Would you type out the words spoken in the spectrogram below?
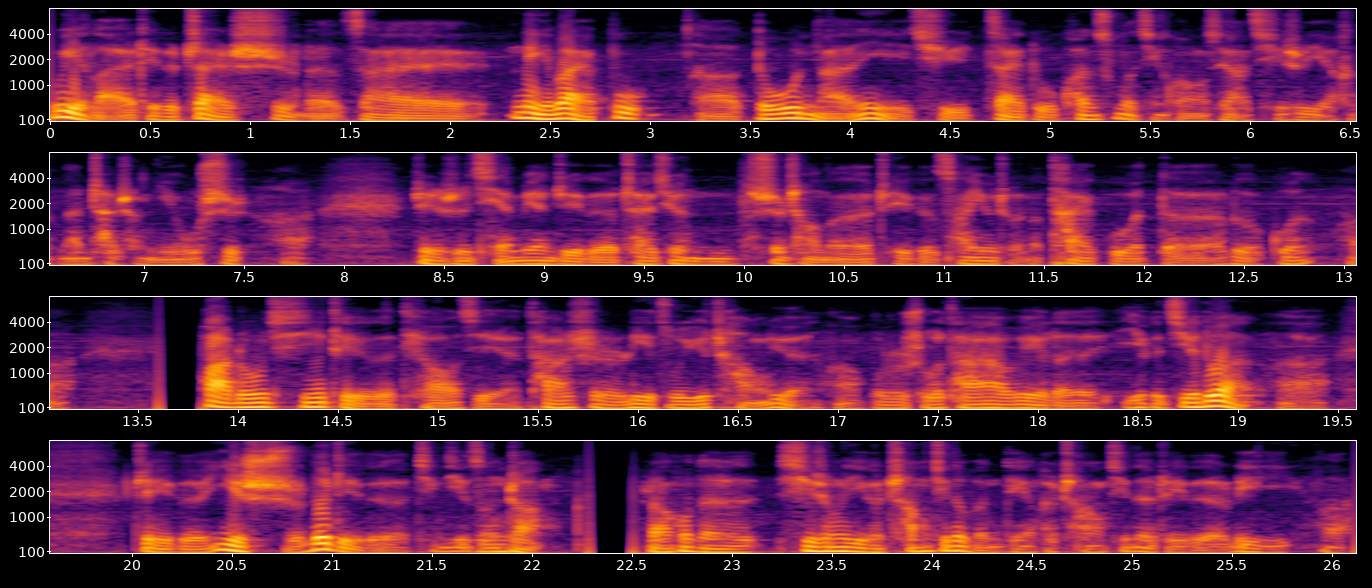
未来这个债市呢在内外部啊都难以去再度宽松的情况下，其实也很难产生牛市啊，这是前面这个债券市场的这个参与者呢太过的乐观啊。跨周期这个调节，它是立足于长远啊，不是说它为了一个阶段啊，这个一时的这个经济增长，然后呢，牺牲一个长期的稳定和长期的这个利益啊。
